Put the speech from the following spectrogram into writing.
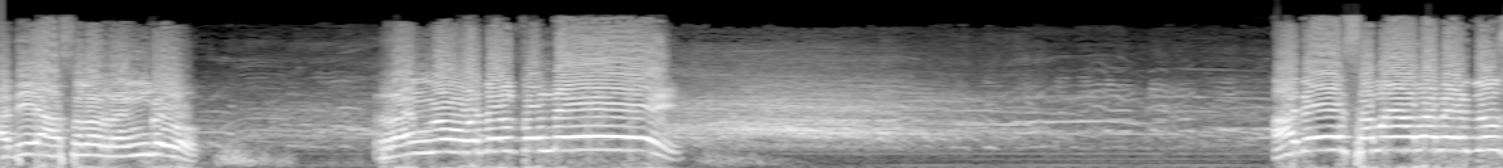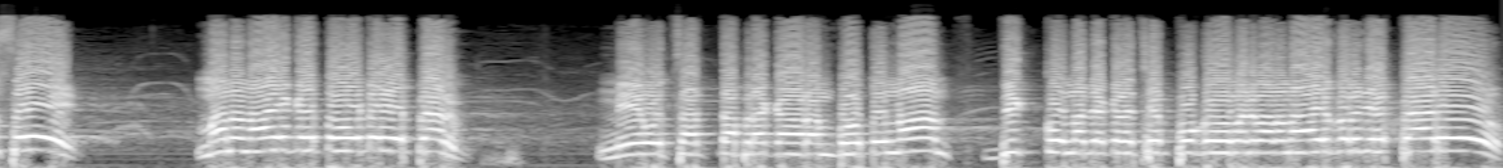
అది అసలు రంగు. రంగు వదులుతుంది. అదే సమయంలో మీరు చూస్తే మన నాయకత్వం ఒకటే చెప్పారు. మేము చట్ట ప్రకారం పోతున్నాం. దిక్కున్నది ఎక్కడ చెప్పుకోమని మన నాయకులు చెప్పారు.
